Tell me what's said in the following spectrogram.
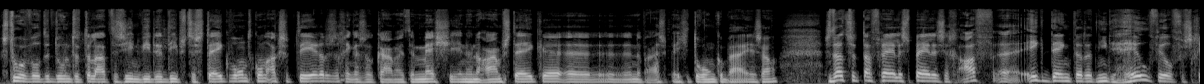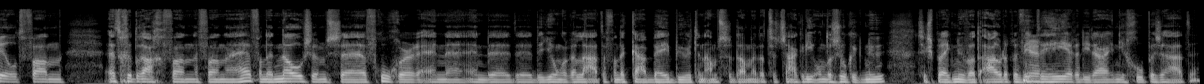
stoer wilden doen... te laten zien wie de diepste steekwond kon accepteren. Dus dan gingen ze elkaar met een mesje in hun arm steken. Eh, en daar waren ze een beetje dronken bij en zo. Dus dat soort tafereelen spelen zich af. Eh, ik denk dat het niet heel veel verschilt van het gedrag van, van, eh, hè, van de nozems vroeger... en, en de, de, de jongeren later van de KB-buurt in Amsterdam. En dat soort zaken, die onderzoek ik nu. Dus ik spreek nu wat oudere witte Ja. heren die daar in die groepen zaten.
